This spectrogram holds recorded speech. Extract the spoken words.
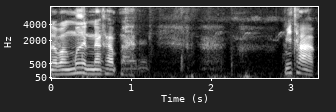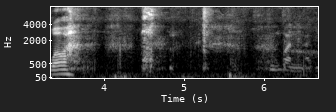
ระวังมืดนะครับ มีถากวะลุงปันอาจจะ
